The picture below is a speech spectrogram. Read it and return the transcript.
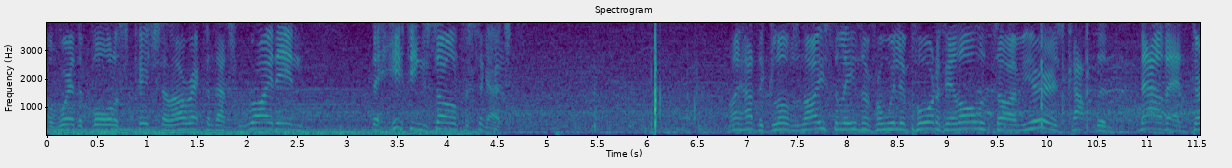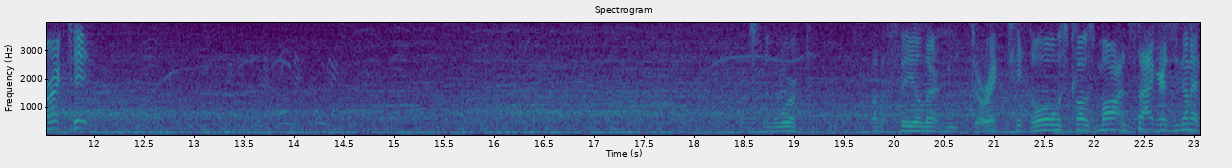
of where the ball is pitched, and I reckon that's right in the hitting zone for Sikandar. I had the gloves and I used to leave them for William Porterfield all the time. Yours, captain. Now then, direct hit. Work by the fielder who direct hit always close. Martin Saggers is going to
